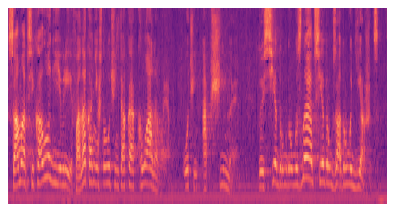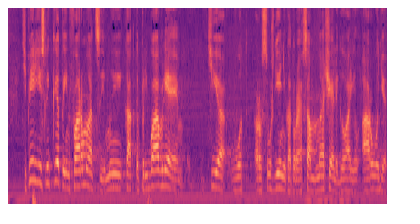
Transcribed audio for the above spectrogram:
Сама психология евреев, она, конечно, очень такая клановая, очень общинная. То есть все друг друга знают, все друг за друга держатся. Теперь, если к этой информации мы как-то прибавляем те вот рассуждения, которые я в самом начале говорил о роде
